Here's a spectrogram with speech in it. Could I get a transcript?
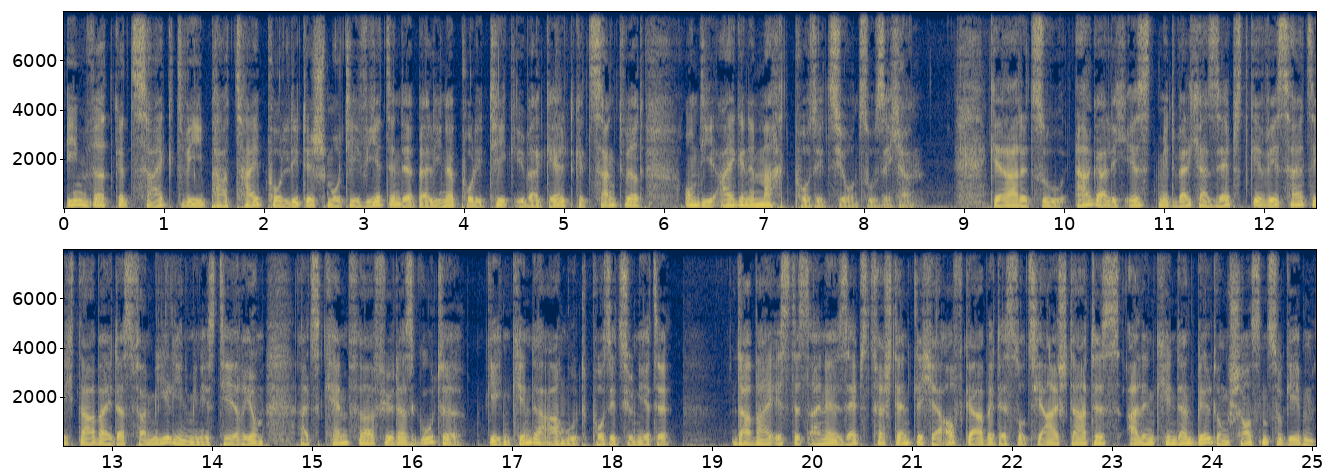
Ihm wird gezeigt, wie parteipolitisch motiviert in der Berliner Politik über Geld gezankt wird, um die eigene Machtposition zu sichern. Geradezu ärgerlich ist, mit welcher Selbstgewissheit sich dabei das Familienministerium als Kämpfer für das Gute gegen Kinderarmut positionierte. Dabei ist es eine selbstverständliche Aufgabe des Sozialstaates, allen Kindern Bildungschancen zu geben,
